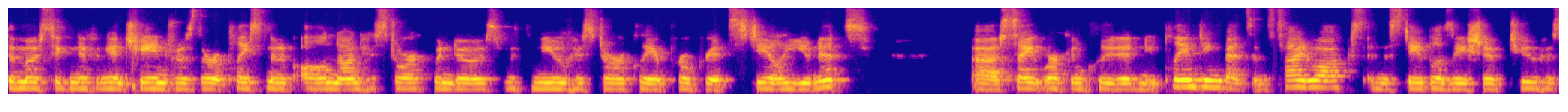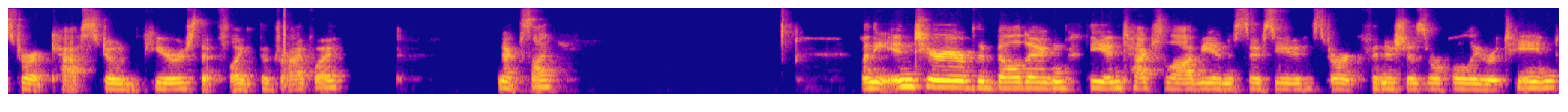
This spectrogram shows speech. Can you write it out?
The most significant change was the replacement of all non-historic windows with new historically appropriate steel units. Uh, site work included new planting beds and sidewalks and the stabilization of two historic cast stone piers that flank the driveway. Next slide. On the interior of the building, the intact lobby and associated historic finishes were wholly retained.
